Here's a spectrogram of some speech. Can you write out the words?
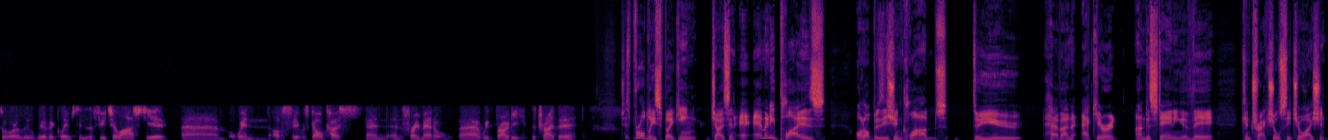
saw a little bit of a glimpse into the future last year um, when obviously it was Gold Coast and, and Fremantle uh, with Brodie, the trade there. Just broadly speaking, Jason, how many players on opposition clubs do you have an accurate understanding of their contractual situation?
